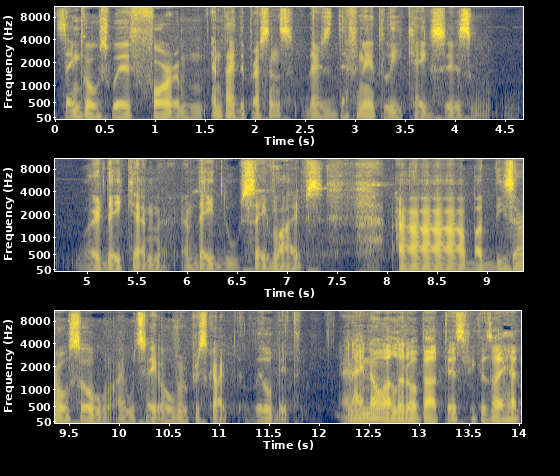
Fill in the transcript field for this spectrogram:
same goes with for um, antidepressants. There's definitely cases where they can and they do save lives uh, but these are also i would say overprescribed a little bit and I know a little about this because I had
